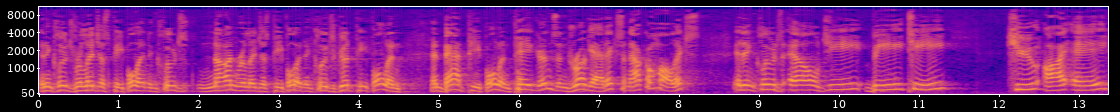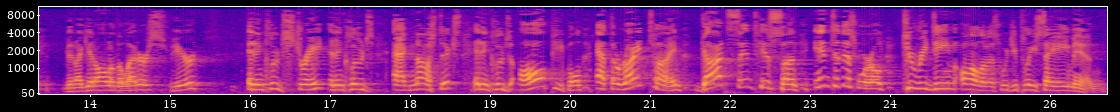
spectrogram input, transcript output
It includes religious people, it includes non religious people, it includes good people and, and bad people, and pagans and drug addicts and alcoholics. It includes LGBTQIA. Did I get all of the letters here? It includes straight, it includes agnostics, it includes all people. At the right time, God sent His Son into this world to redeem all of us. Would you please say amen?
